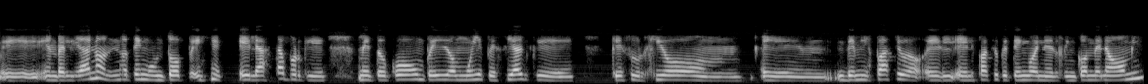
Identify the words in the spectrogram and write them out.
eh, en realidad no, no tengo un tope, el hasta porque me tocó un pedido muy especial que, que surgió eh, de mi espacio, el, el espacio que tengo en el Rincón de Naomi,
